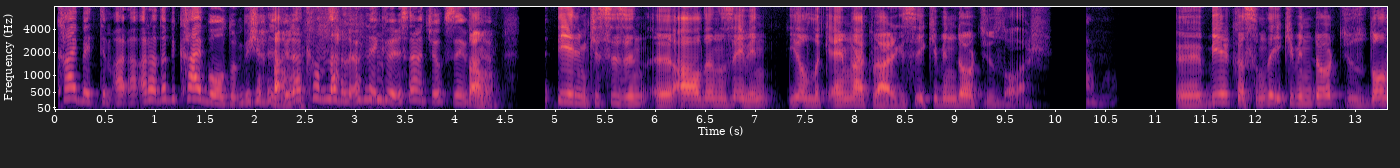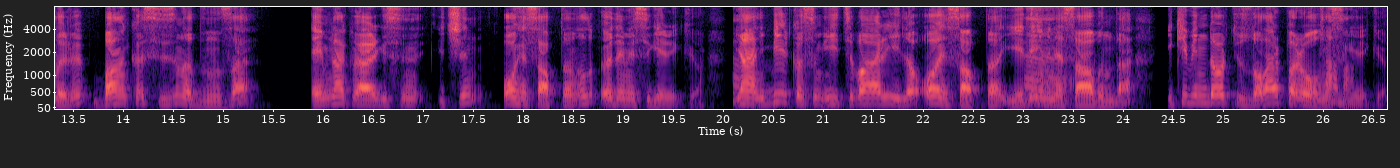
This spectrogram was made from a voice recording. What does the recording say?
kaybettim. Ara- arada bir kayboldum bir şöyle bir Tamam. rakamlarla örnek verirsen çok sevinirim. Tamam. Diyelim ki sizin e, aldığınız evin yıllık emlak vergisi 2400 dolar. Tamam. E, 1 Kasım'da 2400 doları banka sizin adınıza emlak vergisi için o hesaptan alıp ödemesi gerekiyor. Tamam. Yani 1 Kasım itibariyle o hesapta 7 emin Ha. hesabında 2400 dolar para olması Tamam. gerekiyor.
